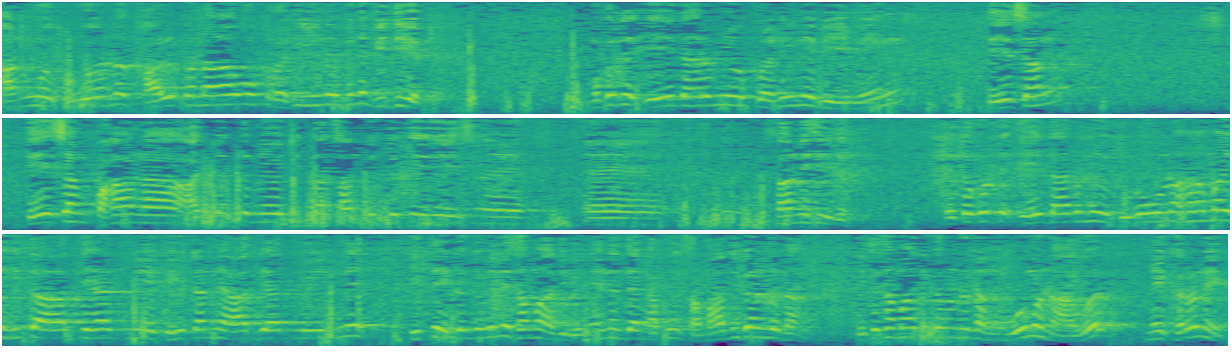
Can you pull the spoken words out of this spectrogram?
අනුව දුවන කල්පනාව ප්‍රහීන වෙන විදියට. මොකද ඒ ධර්මිය ප්‍රහීන වීමෙන් තේසං තේසං පහන අජත්තමය චිත්ත සම්පුද්ධති සම්නිසීද එතකොට ඒ ධර්මයේ දුරු වුණාමයි හිත ආධ්‍යාත්මයේ පිහිටන්නේ ආධ්‍යාත්මයේ ඉන්නේ හිත එකඟ වෙන්නේ සමාධි වෙන්නේ. එහෙනම් දැන් අපි සමාධි ගන්න නම් හිත සමාධි කරන්න නම් වොමනාව මේ කරන එක.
